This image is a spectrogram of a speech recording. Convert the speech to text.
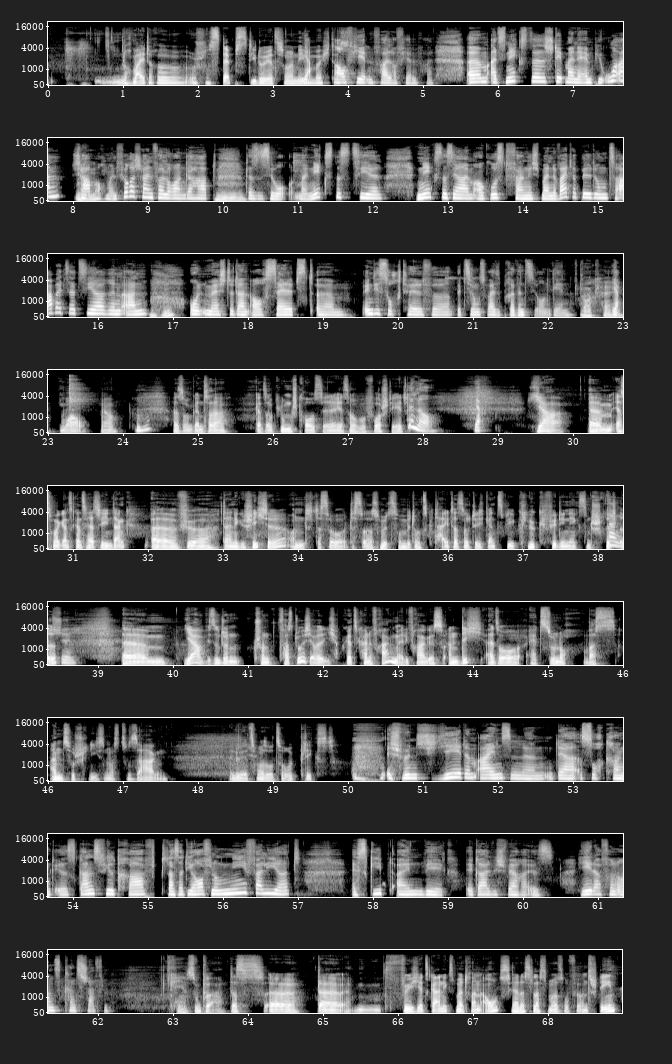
noch weitere Steps, die du jetzt noch nehmen ja, möchtest? Auf jeden Fall, auf jeden Fall. Ähm, als nächstes steht meine MPU an. Ich mhm. habe auch meinen Führerschein verloren gehabt. Mhm. Das ist so mein nächstes Ziel. Nächstes Jahr im August fange ich meine Weiterbildung zur Arbeitserzieherin an mhm. und möchte dann auch selbst ähm, in die Suchthilfe beziehungsweise Prävention gehen. Okay. Ja. Wow. Ja. Mhm. Also ein ganzer, ganzer Blumenstrauß, der da jetzt noch bevorsteht. Genau. Ja. Ja, ähm, erstmal ganz, ganz herzlichen Dank äh, für deine Geschichte und dass du, dass du das mit, so mit uns geteilt hast. Natürlich ganz viel Glück für die nächsten Schritte. Dankeschön. Ähm, ja, wir sind schon, schon fast durch, aber ich habe jetzt keine Fragen mehr. Die Frage ist an dich. Also hättest du noch was anzuschließen, was zu sagen, wenn du jetzt mal so zurückblickst? Ich wünsche jedem Einzelnen, der suchtkrank ist, ganz viel Kraft, dass er die Hoffnung nie verliert, es gibt einen Weg, egal wie schwer er ist. Jeder von uns kann es schaffen. Okay, super. Das, äh, da führe ich jetzt gar nichts mehr dran aus. Ja, das lassen wir so für uns stehen.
